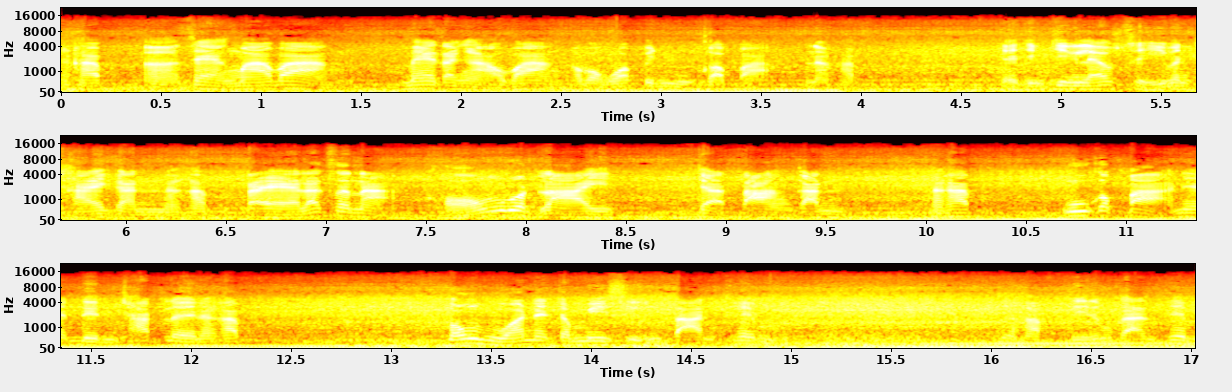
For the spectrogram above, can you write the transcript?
นะครับแสงม้าบ้าง แม่ตะเหงาบ้างเขาบอกว่าเป็นงูกระปะนะครับ แต่จริงๆ แล้วสีมันคล้ายกันนะครับ แต่ลักษณะของลวดลายจะต่างกันนะครับ งูกระปะเนี่ยเด่นชัดเลยนะครับ ตรงหัวเนี่ยจะมีสีน้ำตาลเข้มนะครับสีน้ำตาลเข้ม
